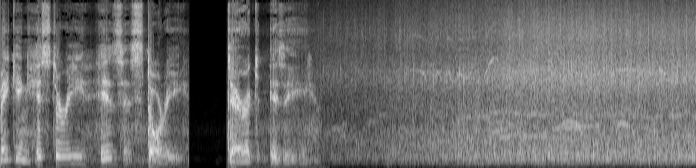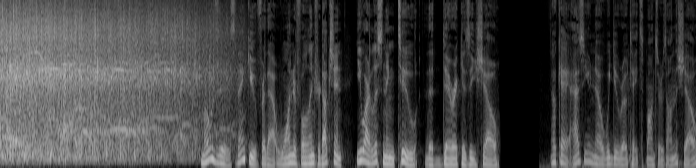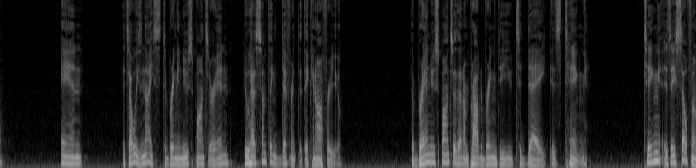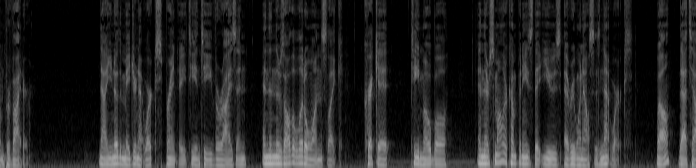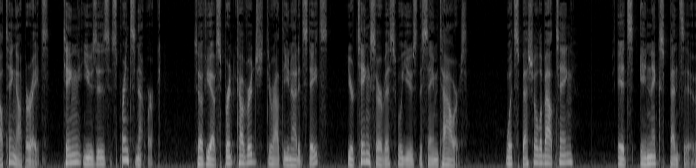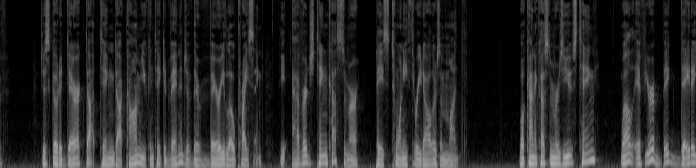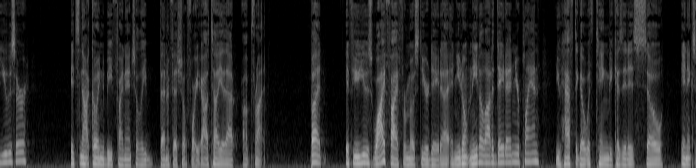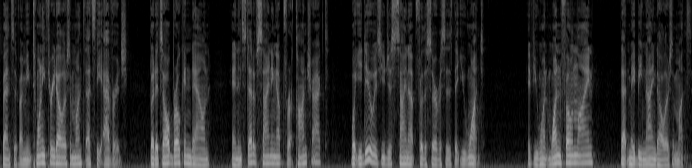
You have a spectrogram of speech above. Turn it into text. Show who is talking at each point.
Speaker 1: Making history his story, Derek Izzy.
Speaker 2: Moses, thank you for that wonderful introduction. You are listening to The Derek Izzy Show. Okay, as you know, we do rotate sponsors on the show, and it's always nice to bring a new sponsor in who has something different that they can offer you. The brand new sponsor that I'm proud to bring to you today is Ting. Ting is a cell phone provider. Now, you know the major networks, Sprint, AT&T, Verizon, and then there's all the little ones like Cricket, T-Mobile, and they're smaller companies that use everyone else's networks. Well, that's how Ting operates. Ting uses Sprint's network. So if you have Sprint coverage throughout the United States, your Ting service will use the same towers. What's special about Ting? It's inexpensive. Just go to derek.ting.com. You can take advantage of their very low pricing. The average Ting customer pays $23 a month. What kind of customers use Ting? Well, if you're a big data user, it's not going to be financially beneficial for you. I'll tell you that up front. But if you use Wi Fi for most of your data and you don't need a lot of data in your plan, you have to go with Ting because it is so inexpensive. I mean, $23 a month, that's the average. But it's all broken down. And instead of signing up for a contract, what you do is you just sign up for the services that you want. If you want one phone line, that may be $9 a month.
